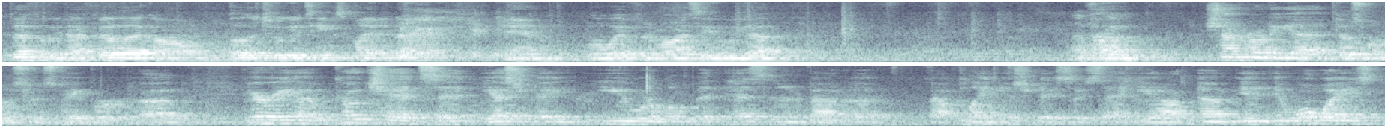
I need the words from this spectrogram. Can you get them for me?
Definitely, I feel like um those are two good teams playing tonight, and we'll wait for tomorrow to see who we got. Up front. Sean Roney, uh, Dos Modos newspaper. Uh, Perry, uh, Coach had said yesterday you were a little bit hesitant about, uh, about playing yesterday, so he sat you out. Um, In, in what ways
